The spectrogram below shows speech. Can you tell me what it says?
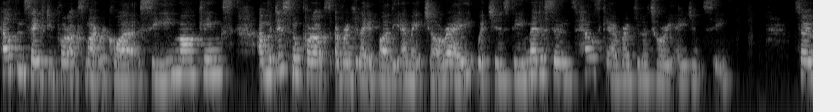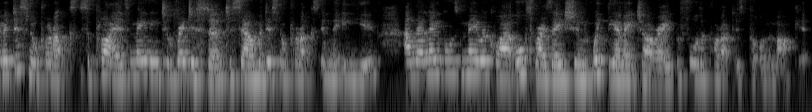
Health and safety products might require CE markings, and medicinal products are regulated by the MHRA, which is the Medicines Healthcare Regulatory Agency. So medicinal products suppliers may need to register to sell medicinal products in the EU, and their labels may require authorization with the MHRA before the product is put on the market.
